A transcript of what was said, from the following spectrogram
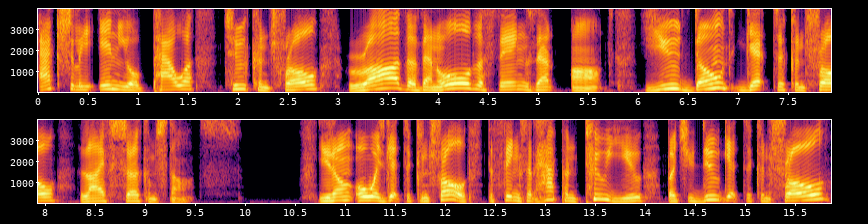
actually in your power to control rather than all the things that aren't. You don't get to control life circumstance. You don't always get to control the things that happen to you, but you do get to control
